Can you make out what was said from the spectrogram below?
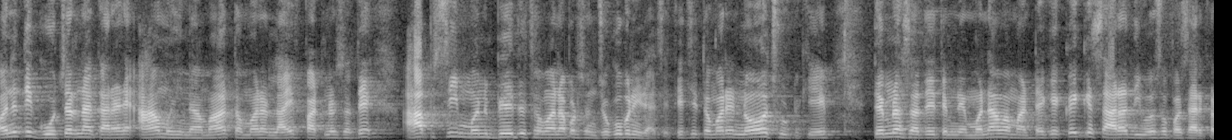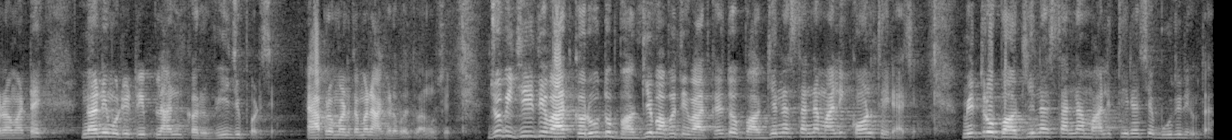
અને તે ગોચરના કારણે આ મહિનામાં તમારા લાઈફ પાર્ટનર સાથે આપસી મનભેદ થવાના પણ સંજોગો બની રહ્યા છે. તેથી તમારે ન છૂટકે તેમના સાથે તેમને મનાવવા માટે કે કંઈક સારા દિવસો પસાર કરવા માટે નાની મોટી ટ્રીપ પ્લાન કરવી જ પડશે. આ પ્રમાણે તમારે આગળ વધવાનું છે. જો બીજી રીતે વાત કરું તો ભાગ્ય બાબતે વાત કરીએ તો ભાગ્યના સ્થાનના માલિક કોણ થઈ રહ્યા છે? મિત્રો, ભાગ્યના સ્થાનના માલિક થઈ રહ્યા છે બુધ દેવતા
